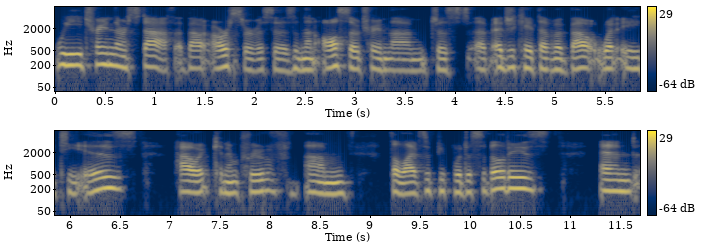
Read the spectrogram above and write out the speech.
We train their staff about our services, and then also train them, just uh, educate them about what AT is how it can improve um, the lives of people with disabilities. And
